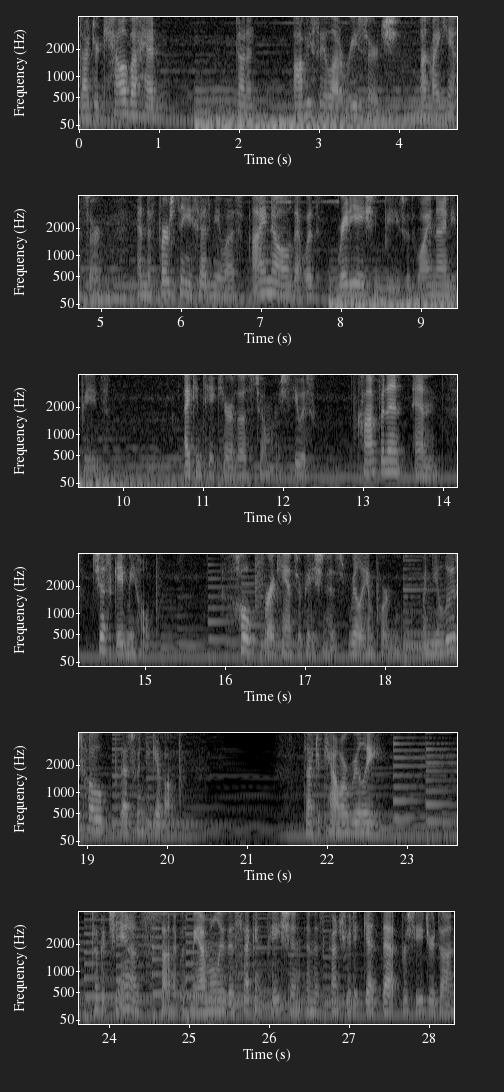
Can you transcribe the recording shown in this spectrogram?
Dr. Kalva had done a, obviously a lot of research on my cancer. And the first thing he said to me was, I know that with radiation beads, with Y90 beads, I can take care of those tumors. He was confident and just gave me hope hope for a cancer patient is really important. When you lose hope, that's when you give up. Dr. Kalva really took a chance on it with me. I'm only the second patient in this country to get that procedure done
